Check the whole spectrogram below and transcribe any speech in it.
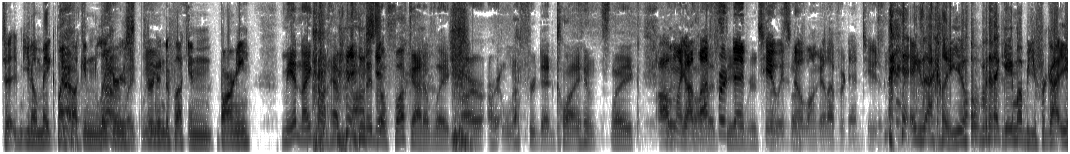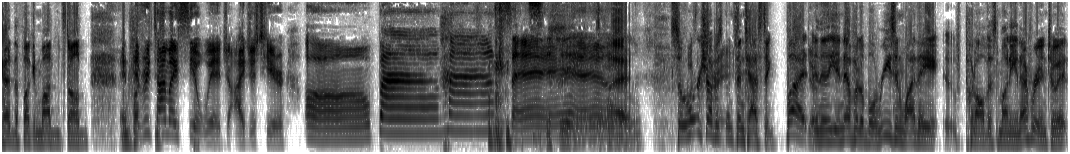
to you know make my Yeah, fucking no, liquors like, we- turn into fucking Barney. Me and Nikon have modded the fuck out of like our, our Left 4 Dead clients. Like, Oh my god, Left 4 Dead 2 stuff, is so- no longer Left 4 Dead 2 to me. exactly. You open that game up and you forgot you had the fucking mod installed. And fuck- Every time I see a witch, I just hear, "Oh, by myself." So Fucking Workshop has been fantastic, but Yeah. and then the inevitable reason why they put all this money and effort into it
